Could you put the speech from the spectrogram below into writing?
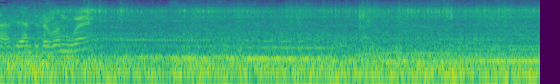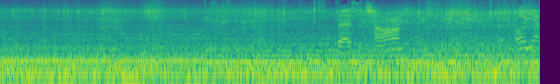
Case you're wondering, that's the end of the runway. There's the tarn. Oh yeah,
